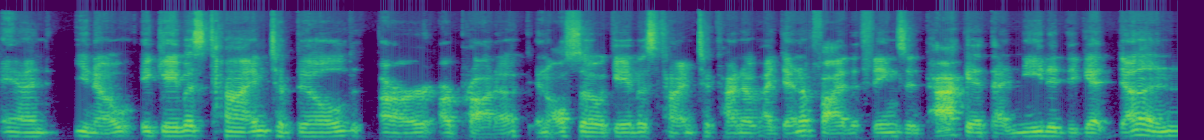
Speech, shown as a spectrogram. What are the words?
and you know it gave us time to build our our product and also it gave us time to kind of identify the things in packet that needed to get done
